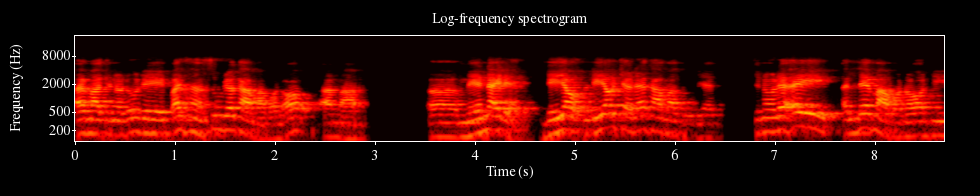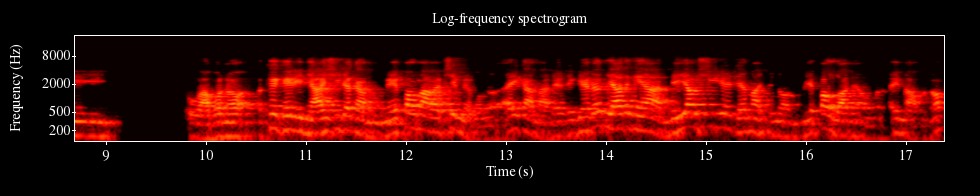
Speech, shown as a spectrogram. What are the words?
အဲ့မှာကျွန်တော်တို့တွေပိုက်ဆံစုရက်ကမှာပေါ့နော်အဲ့မှာအာမဲနိုင်တယ်၄ယောက်၄ယောက်ကျန်တဲ့အခါမှာဆိုရင်ကျွန်တော်လည်းအဲ့အလက်မှာပေါ့နော်ဒီဟိုပါပေါ့နော်အခက်အခဲတွေအများကြီးရှိတဲ့အခါမှာမဲပေါက်မှာပဲဖြစ်မယ်ပေါ့နော်အဲ့ဒီအခါမှာလည်းတကယ်ပဲဘုရားသခင်က၄ယောက်ရှိတဲ့တဲမှာကျွန်တော်မဲပေါက်သွားတယ်အောင်အဲ့မှာပေါ့နော်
